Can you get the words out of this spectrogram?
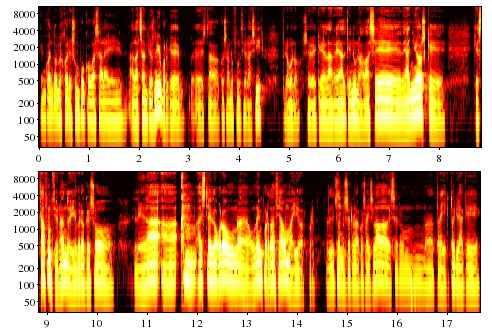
en cuanto mejores un poco vas a, ir a la Champions League, porque esta cosa no funciona así. Pero bueno, se ve que la Real tiene una base de años que, que está funcionando y yo creo que eso le da a, este logro una, importancia aún mayor, por, el hecho de no ser una cosa aislada, de ser una trayectoria que,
